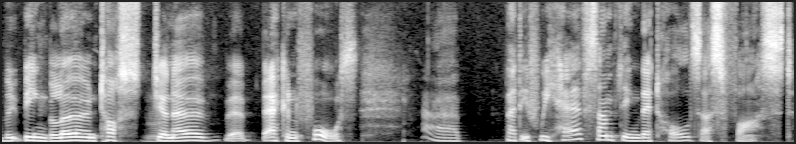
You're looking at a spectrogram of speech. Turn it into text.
b- being blown, tossed, you know, uh, back and forth. Uh, but if we have something that holds us fast,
